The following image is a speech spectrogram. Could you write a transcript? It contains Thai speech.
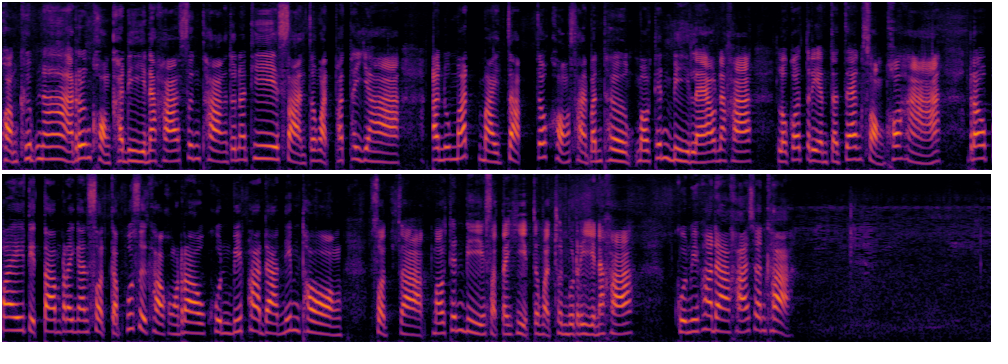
ความคืบหน้าเรื่องของคดีนะคะ ซึ่งทางเจ้าหน้าที่ศาลจังหวัดพัทยา อนุมัติหมายจับเจ้าของสถารบันเทิง Mountain B แล้วนะคะแล้วก็เตรียมจะแจ้ง 2 ข้อหา เราไปติดตามรายงานสดกับผู้สื่อข่าวของเราคุณวิพาดานิ่มทอง สดจาก Mountain B สัตหีบจังหวัดชนบุรีนะคะ คุณวิพาดาคะเชิญค่ะ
